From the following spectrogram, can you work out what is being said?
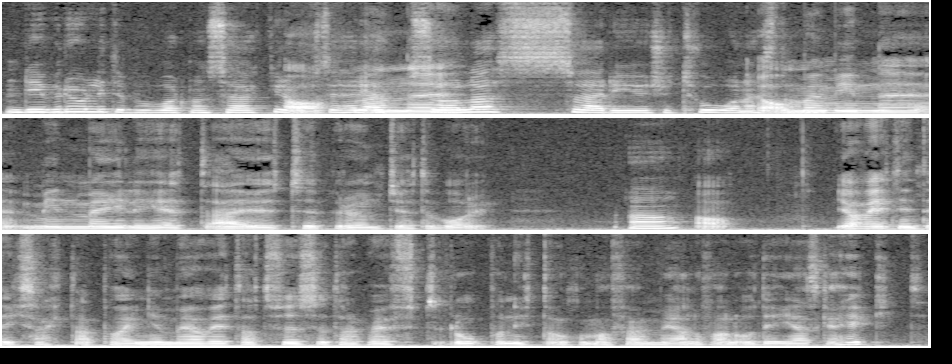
Det beror lite på vart man söker Ja, också. Här men, i eh, Uppsala så är det ju 22 nästan. Ja men min, eh, min möjlighet är ju typ runt Göteborg. Ja. Jag vet inte exakta poängen men jag vet att fysioterapeut låg på 19,5 i alla fall och det är ganska högt.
